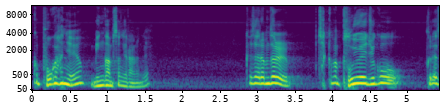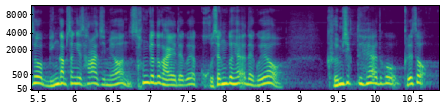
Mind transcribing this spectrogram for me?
그 보관이에요. 민감성이라는 게. 그래서 여러분들 잠깐만 부유해주고 그래서 민감성이 사라지면 성교도 가야 되고요. 고생도 해야 되고요. 금식도 해야 되고 그래서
